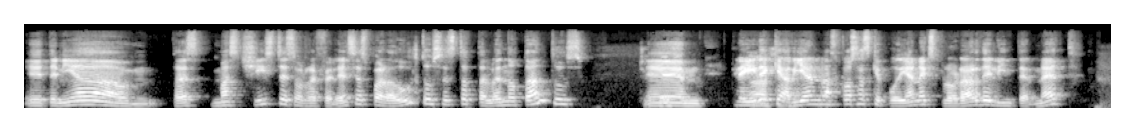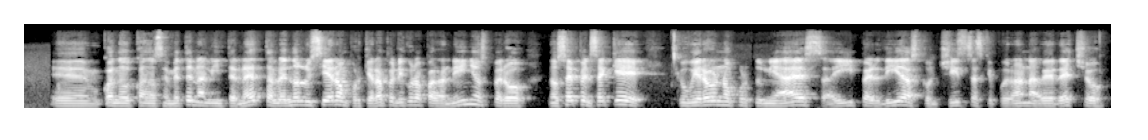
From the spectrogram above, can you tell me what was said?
eh, tenía tal vez, más chistes o referencias para adultos, esta tal vez no tantos. Em, creí de ah, que habían más cosas que podían explorar del internet. Em, cuando, cuando se meten al internet, tal vez no lo hicieron porque era película para niños, pero no sé, pensé que, que hubieron oportunidades ahí perdidas con chistes que pudieran haber hecho.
